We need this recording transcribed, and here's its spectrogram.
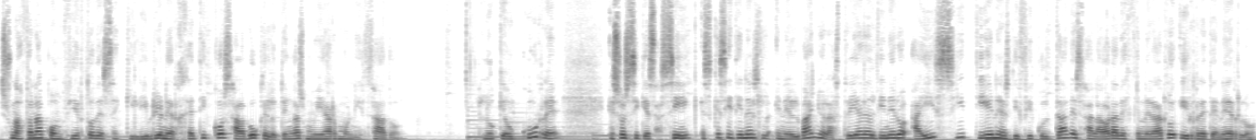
Es una zona con cierto desequilibrio energético, salvo que lo tengas muy armonizado. Lo que ocurre, eso sí que es así, es que si tienes en el baño la estrella del dinero, ahí sí tienes dificultades a la hora de generarlo y retenerlo.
